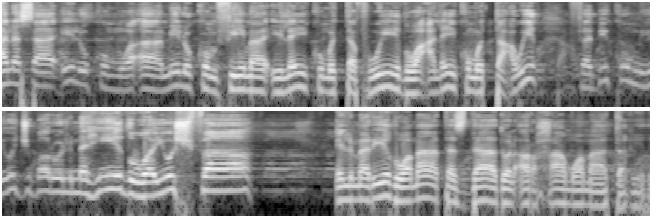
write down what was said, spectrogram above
أنا سائلكم وآملكم فيما إليكم التفويض وعليكم التعويض فبكم يجبر المهيض ويشفى. المريض وما تزداد الأرحام وما تغيض.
